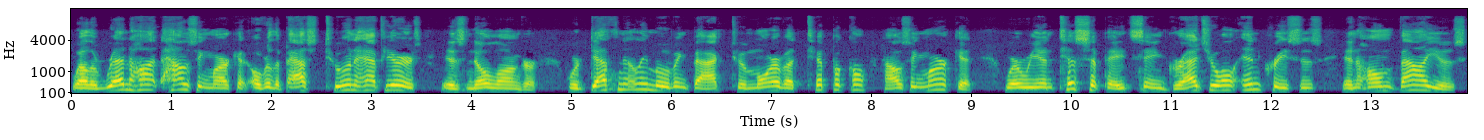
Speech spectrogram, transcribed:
Well, the red hot housing market over the past two and a half years is no longer. We're definitely moving back to more of a typical housing market where we anticipate seeing gradual increases in home values,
